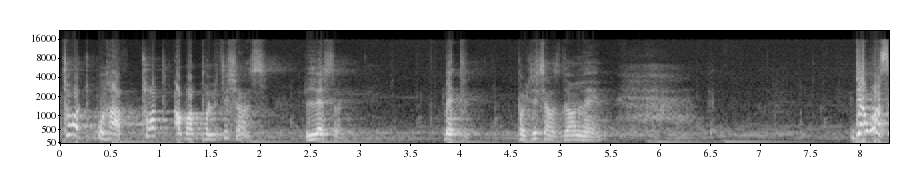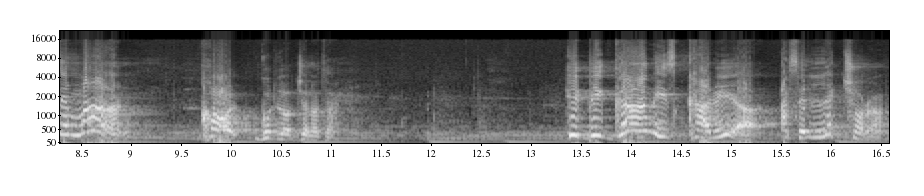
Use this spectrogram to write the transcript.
thought would have taught our politicians lesson. But politicians don't learn. There was a man called Goodluck Jonathan. He began his career as a lecturer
